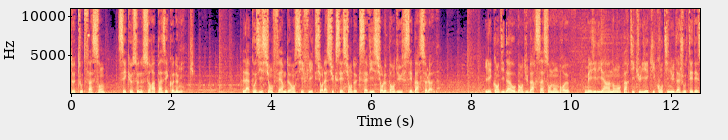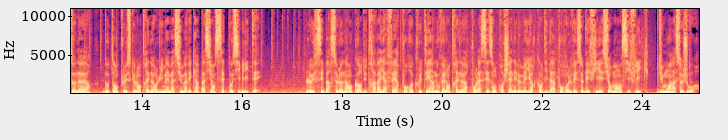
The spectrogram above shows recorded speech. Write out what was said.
de toute façon, c'est que ce ne sera pas économique. La position ferme de Hansi Flick sur la succession de Xavi sur le banc du FC Barcelone. Les candidats au banc du Barça sont nombreux, mais il y a un nom en particulier qui continue d'ajouter des honneurs, d'autant plus que l'entraîneur lui-même assume avec impatience cette possibilité le FC Barcelone a encore du travail à faire pour recruter un nouvel entraîneur pour la saison prochaine et le meilleur candidat pour relever ce défi est sûrement en Flick, du moins à ce jour.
